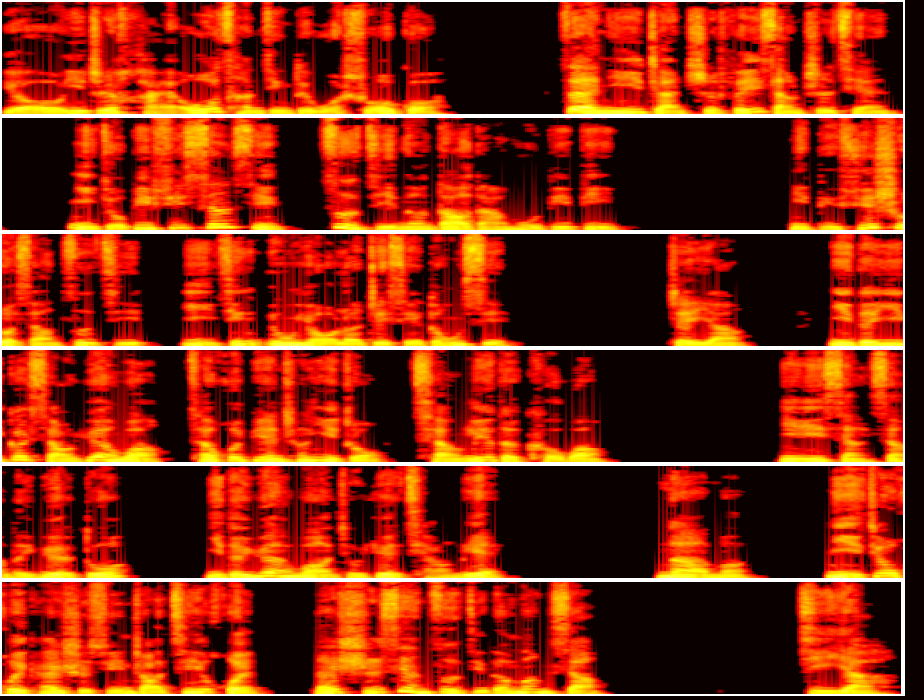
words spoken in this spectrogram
有一只海鸥曾经对我说过，在你展翅飞翔之前，你就必须相信自己能到达目的地。你必须设想自己已经拥有了这些东西，这样你的一个小愿望才会变成一种强烈的渴望。你想象的越多，你的愿望就越强烈，那么你就会开始寻找机会来实现自己的梦想。吉亚，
